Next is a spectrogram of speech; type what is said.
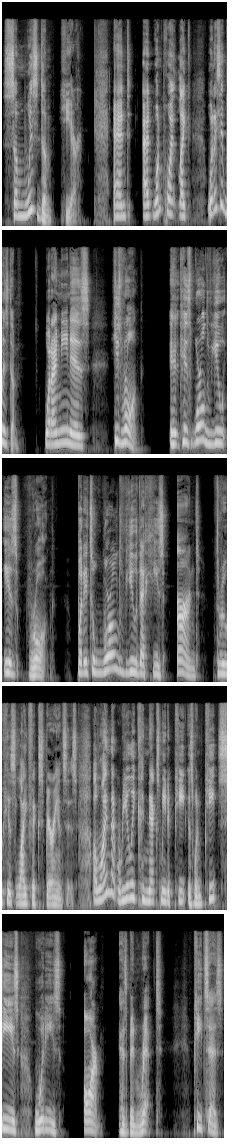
some wisdom here. And at one point, like when I say wisdom, what I mean is he's wrong. His worldview is wrong, but it's a worldview that he's earned through his life experiences. A line that really connects me to Pete is when Pete sees Woody's arm has been ripped. Pete says,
